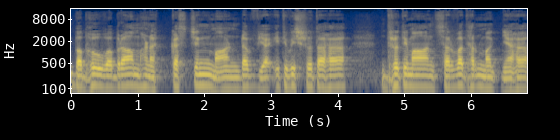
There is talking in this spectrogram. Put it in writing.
बभूव ब्राह्मणः कश्चिन्माण्डव्य इति विश्रुतः। धृतिमान् सर्वधर्मज्ञः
